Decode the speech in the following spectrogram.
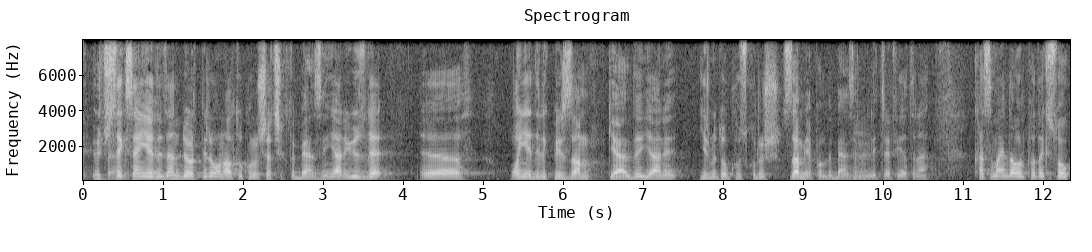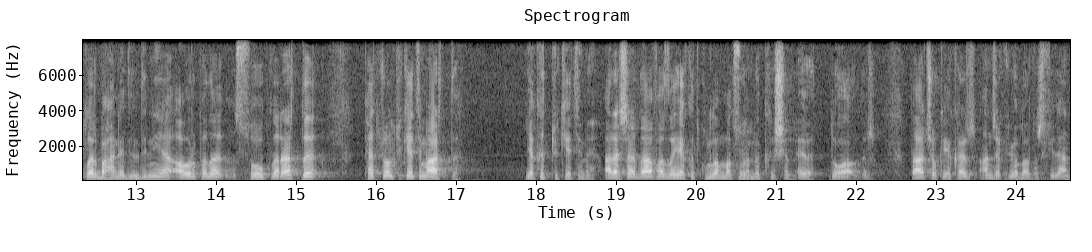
3.87'den 4 lira 16 kuruşa çıktı benzin. Yani yüzde e, 17'lik bir zam geldi. Yani 29 kuruş zam yapıldı benzinin litre fiyatına. Kasım ayında Avrupa'daki soğuklar bahane edildi. Niye? Avrupa'da soğuklar arttı, petrol tüketimi arttı. Yakıt tüketimi. Araçlar daha fazla yakıt kullanmak zorunda kışın. Evet doğaldır. Daha çok yakar ancak yol alır filan.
